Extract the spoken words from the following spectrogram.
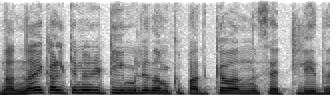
നന്നായി കളിക്കുന്ന ഒരു ടീമിൽ നമുക്ക് പതുക്കെ വന്ന് സെറ്റിൽ ചെയ്ത്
